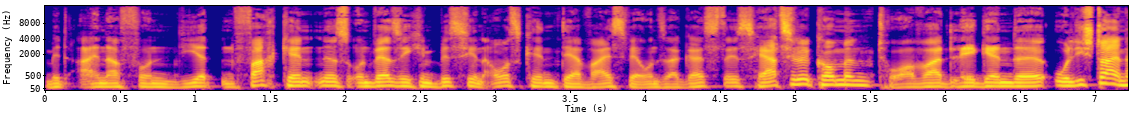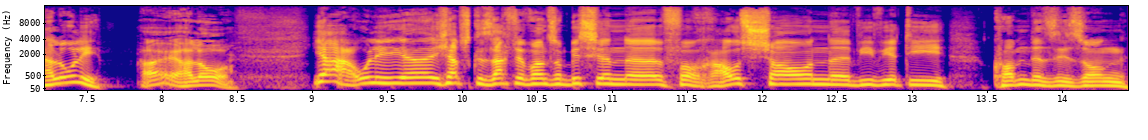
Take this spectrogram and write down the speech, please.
mit einer fundierten Fachkenntnis. Und wer sich ein bisschen auskennt, der weiß, wer unser Gast ist. Herzlich willkommen, Torwartlegende Uli Stein. Hallo Uli. Hi, hallo. Ja, Uli, äh, ich habe es gesagt, wir wollen so ein bisschen äh, vorausschauen. Äh, wie wird die kommende Saison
